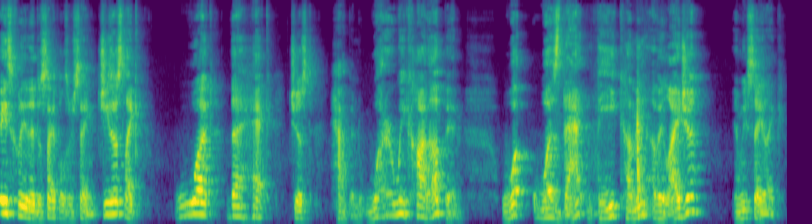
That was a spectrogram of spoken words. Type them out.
Basically, the disciples are saying, Jesus, like, what the heck just happened? What are we caught up in? What was that the coming of Elijah? And we say, like,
